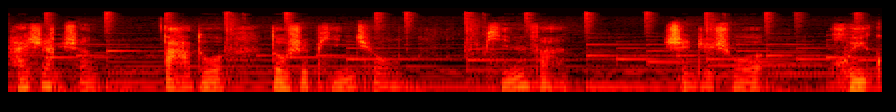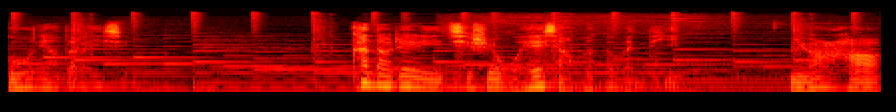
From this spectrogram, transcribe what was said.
还是女生，大多都是贫穷、平凡，甚至说灰姑娘的类型。看到这里，其实我也想问个问题：女二号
